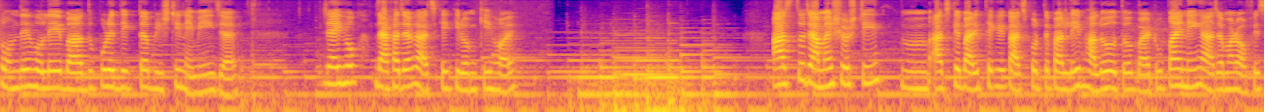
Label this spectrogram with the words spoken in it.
সন্ধে হলে বা দুপুরের দিকটা বৃষ্টি নেমেই যায়। যাই হোক, দেখা যাক আজকে কিরম কি হয়। আজ তো জামাই ষষ্ঠী আজকে বাড়ির থেকে কাজ করতে পারলেই ভালো হতো বাট উপায় নেই, আজ আমার অফিস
